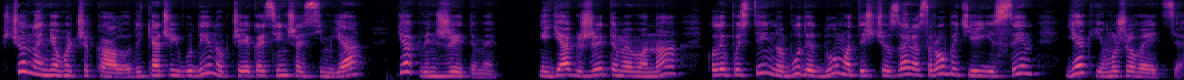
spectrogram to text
Що на нього чекало? Дитячий будинок чи якась інша сім'я? Як він житиме? І як житиме вона, коли постійно буде думати, що зараз робить її син, як йому живеться?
